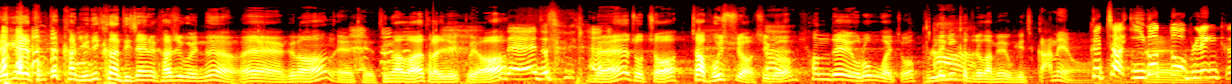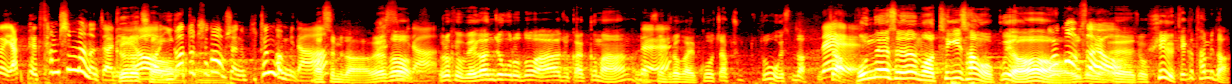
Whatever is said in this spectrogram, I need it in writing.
되게 독특한 유니크한 디자인을 가지고 있는 예, 그런 예, 이렇게 등화가 달려 있고요. 네, 좋습니다. 네, 좋죠. 자 보십시오. 지금 현대 요 로고가 있죠. 블랙잉크 아. 들어가면 여기 이제 까매요. 그렇죠. 이것도 네. 블링크가 약 130만 원짜리예요. 그렇죠. 이것도 추가 네. 옵션이 붙은 겁니다. 맞습니다. 그래서 맞습니다. 이렇게 외관적으로도 아주 깔끔한 네. 옵션 들어가 있고 쫙쭉 들어오겠습니다. 네. 자, 본넷은 뭐 특이사항 없고요. 볼거 없어요. 예, 저휠 깨끗합니다.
